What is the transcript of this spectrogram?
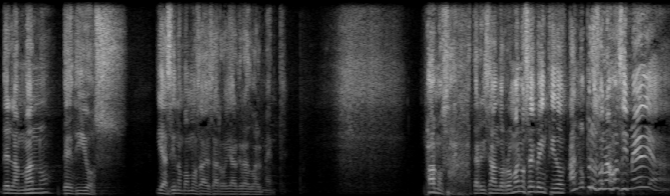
de la mano de Dios. Y así nos vamos a desarrollar gradualmente. Vamos aterrizando. Romanos 6, 22. Ah, no, pero son las once y media.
